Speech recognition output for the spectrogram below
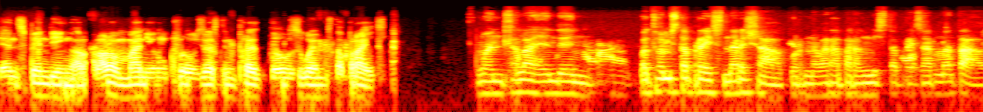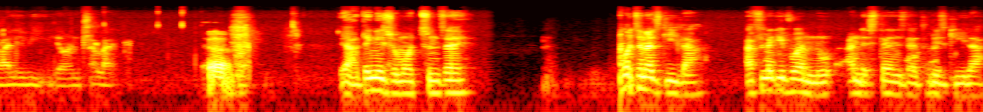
and spending a, a lot of money on clothes just to impress those who are Mr. Price. Tlhala and then batho ba mr price na re sharp gore na ba re aparang mr price a re na taba lebile one tlhala Yeah. yeah thing is mo tshwantse go tsena skila i feel like everyone know, understands that Chris Gila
